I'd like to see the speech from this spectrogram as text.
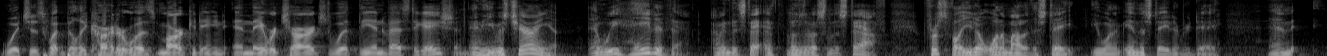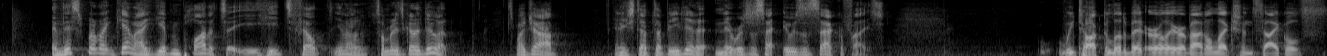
which is what Billy Carter was marketing, and they were charged with the investigation. and he was chairing it, and we hated that. I mean, the sta- uh, those of us in the staff. First of all, you don't want him out of the state; you want him in the state every day, and and this is what again I give him plaudits. He felt you know somebody's got to do it. It's my job, and he stepped up and he did it. And there was a it was a sacrifice. we talked a little bit earlier about election cycles.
